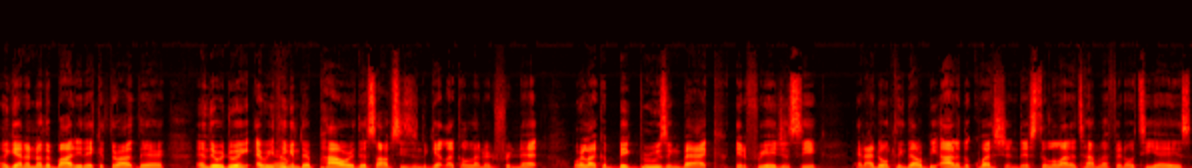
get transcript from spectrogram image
again, another body they could throw out there. And they were doing everything Yeah. in their power this offseason to get like a Leonard Fournette or like a big bruising back in free agency. And I don't think that'll be out of the question. There's still a lot of time left in OTAs,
